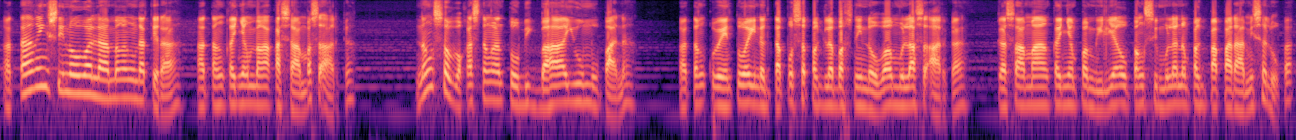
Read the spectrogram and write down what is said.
At tanging si Noah lamang ang natira at ang kanyang mga kasama sa arka. Nang sa wakas ng ang tubig baha ay humupa na at ang kwento ay nagtapos sa paglabas ni Noah mula sa arka kasama ang kanyang pamilya upang simulan ng pagpaparami sa lupa.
